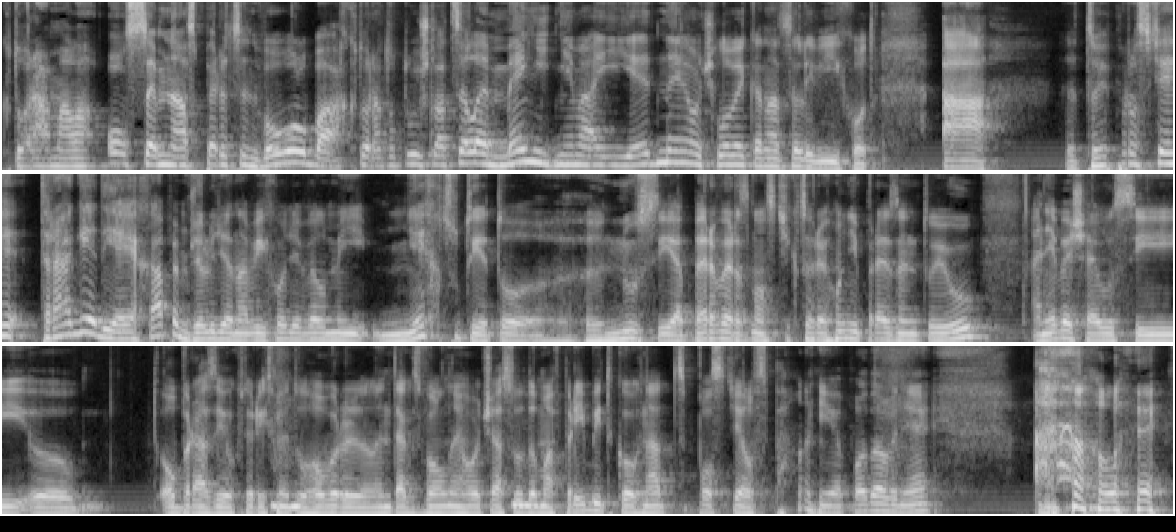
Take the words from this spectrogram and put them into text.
ktorá mala 18% vo voľbách, ktorá to tu išla celé meniť, nemá jedného človeka na celý východ. A to je proste tragédia. Ja chápem, že ľudia na východe veľmi nechcú tieto hnusy a perverznosti, ktoré oni prezentujú a nevešajú si obrazy, o ktorých sme tu hovorili len tak z voľného času doma v príbytkoch, nad postel, v spálni a podobne. Ale,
